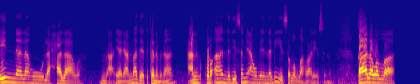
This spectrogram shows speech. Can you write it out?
إن له لحلاوة. يعني عن ماذا يتكلم الآن؟ عن القرآن الذي سمعه من النبي صلى الله عليه وسلم. قال والله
